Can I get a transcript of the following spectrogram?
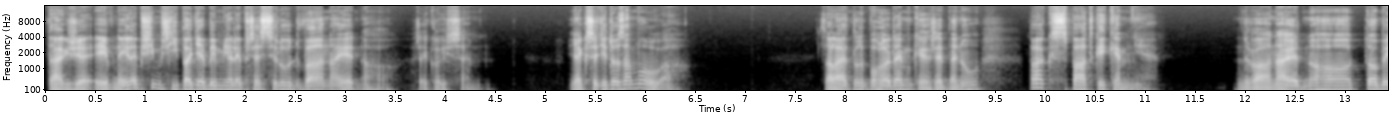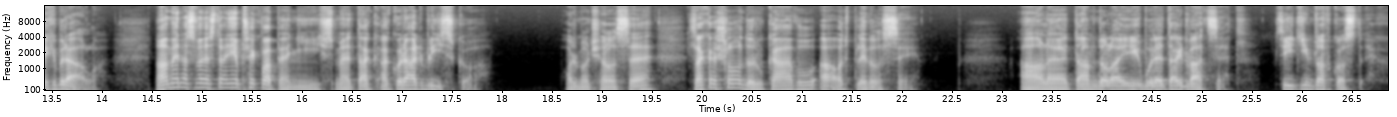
Takže i v nejlepším případě by měli přesilu dva na jednoho, řekl jsem. Jak se ti to zamlouvá? Zalétl pohledem ke hřebenu, pak zpátky ke mně. Dva na jednoho, to bych bral. Máme na své straně překvapení, jsme tak akorát blízko. Odmlčel se, zakašlal do rukávu a odplivil si. Ale tam dole jich bude tak dvacet. Cítím to v kostech.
